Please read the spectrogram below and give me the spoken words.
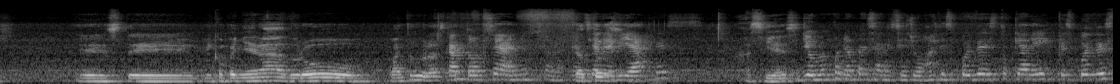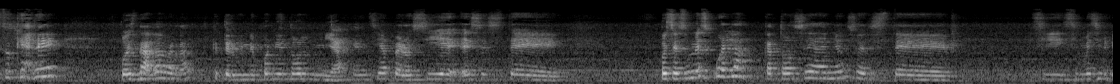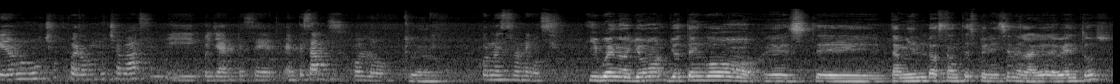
Este, mi compañera duró, ¿cuánto duraste? 14 años en la agencia 14. de viajes. Así es. Yo me ponía a pensar, decía yo, ay, después de esto, ¿qué haré? Después de esto, ¿qué haré? Pues nada, ¿verdad? Que terminé poniendo mi agencia, pero sí es este, pues es una escuela, 14 años, este, sí, sí me sirvieron mucho, fueron mucha base y pues ya empecé, empezamos con lo, Claro. con nuestro negocio. Y bueno, yo, yo tengo este, también bastante experiencia en el área de eventos.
